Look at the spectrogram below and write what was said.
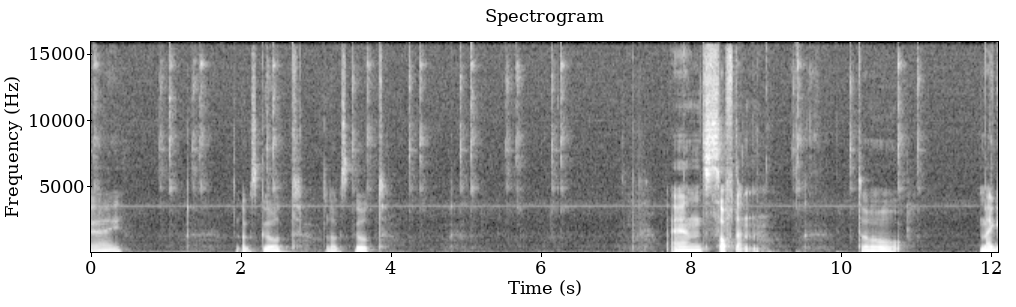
Okay. Looks good looks good. And soften to make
